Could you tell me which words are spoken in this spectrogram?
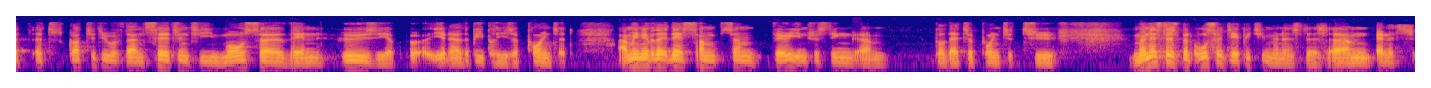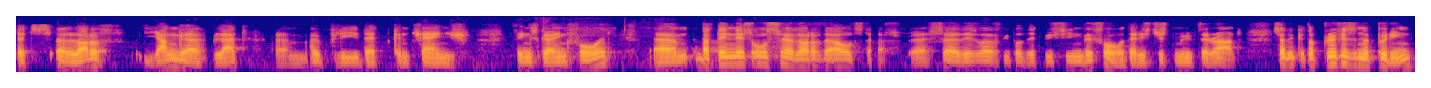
it, has got to do with the uncertainty more so than who's the you know the people he's appointed. I mean, there's some some very interesting um, people that's appointed to ministers, but also deputy ministers, um, and it's it's a lot of younger blood. Um, hopefully, that can change things going forward. Um, but then there's also a lot of the old stuff. Uh, so there's a lot of people that we've seen before that is just moved around. So the, the proof is in the pudding.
